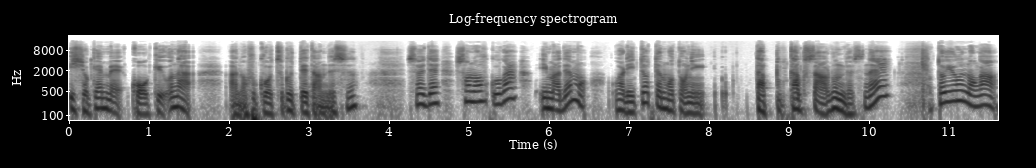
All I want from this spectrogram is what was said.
一生懸命高級な、あの、服を作ってたんです。それで、その服が今でも割と手元にたくさんあるんですね。というのが、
